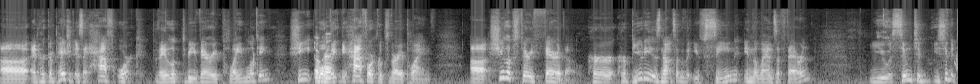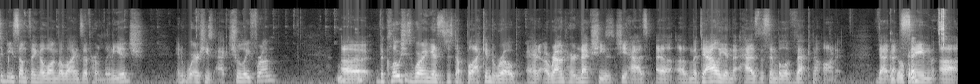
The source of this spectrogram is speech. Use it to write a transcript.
uh, and her compatriot is a half orc. They look to be very plain looking. She well, the, the half orc looks very plain. Uh, she looks very fair though. Her her beauty is not something that you've seen in the lands of Theron. You assume to you assume it to be something along the lines of her lineage and where she's actually from. Uh, the clothes she's wearing is just a blackened robe, and around her neck she's she has a, a medallion that has the symbol of Vecna on it. That that Okay. same uh,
